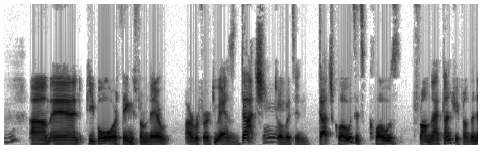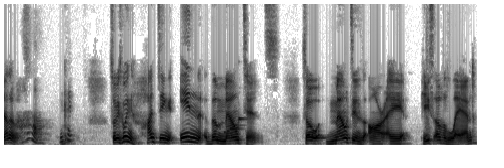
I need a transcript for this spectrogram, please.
mm-hmm. um, and people or things from there are referred to as Dutch. Mm. So if it's in Dutch clothes, it's clothes from that country, from the Netherlands. Ah, okay. So he's going hunting in the mountains. So mountains are a piece of land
